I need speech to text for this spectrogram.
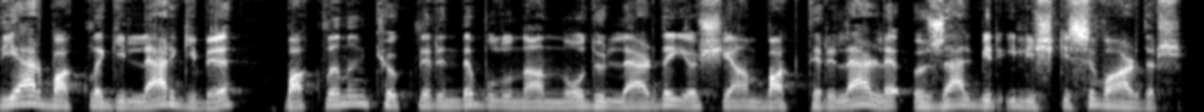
Diğer baklagiller gibi baklanın köklerinde bulunan nodüllerde yaşayan bakterilerle özel bir ilişkisi vardır.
